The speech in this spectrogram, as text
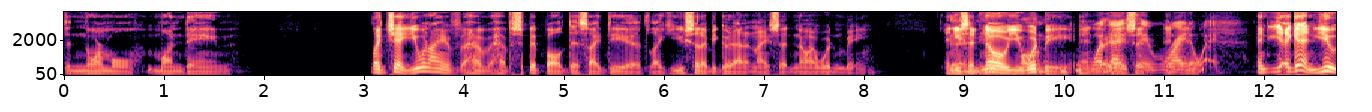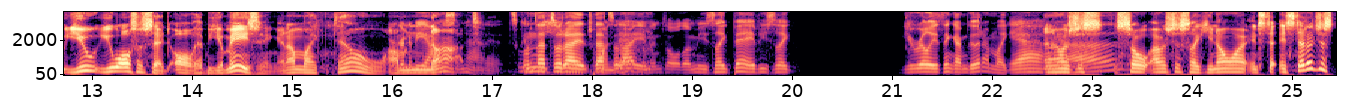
the normal mundane. Like Jay, you and I have have, have spitballed this idea. Like you said, I'd be good at it, and I said no, I wouldn't be. And you said you no, you would be. And what did I I said say and- right and- away? And y- again, you you you also said, "Oh, that'd be amazing," and I'm like, "No, You're gonna be I'm awesome not." at it. It's gonna And be that's what I huge that's one what I day. even told him. He's like, babe, he's like, You really think I'm good? I'm like, Yeah. And I was just so I was just like, you know what? Instead instead of just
